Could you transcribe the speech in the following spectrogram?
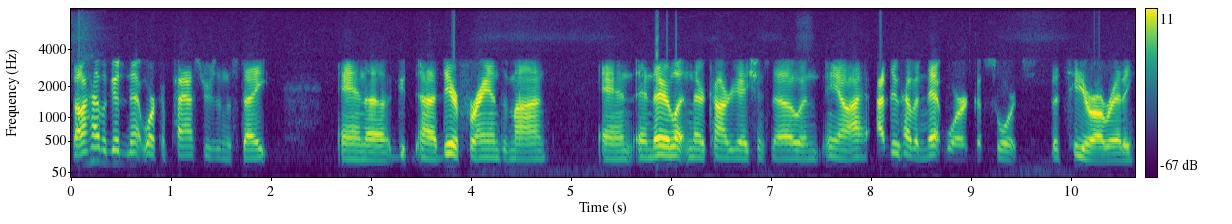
But I have a good network of pastors in the state and uh, uh, dear friends of mine, and and they're letting their congregations know. And you know, I, I do have a network of sorts that's here already,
